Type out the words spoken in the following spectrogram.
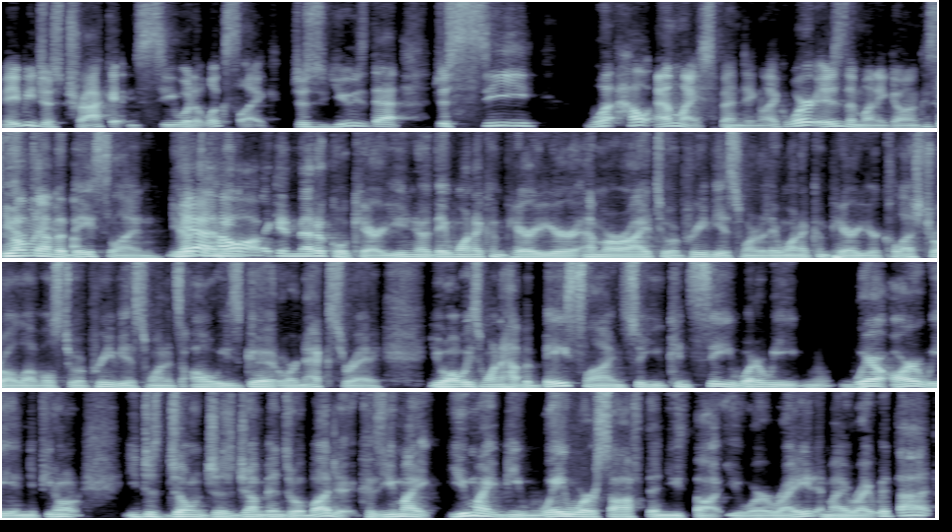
maybe just track it and see what it looks like just use that just see what how am i spending? Like where is the money going? Because you have many, to have a baseline. You yeah, have to I mean, like in medical care you know they want to compare your mri to a previous one or they want to compare your cholesterol levels to a previous one. It's always good or an x-ray. You always want to have a baseline so you can see what are we where are we? And if you don't you just don't just jump into a budget because you might you might be way worse off than you thought you were right? Am i right with that?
